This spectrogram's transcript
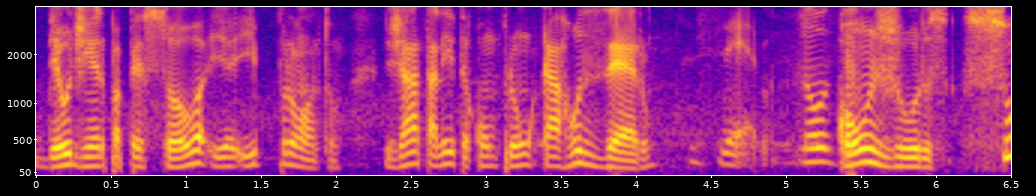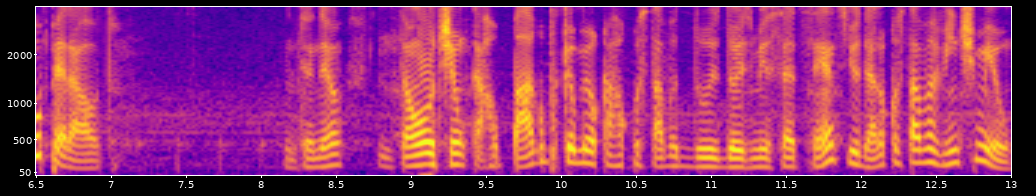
deu dinheiro pra pessoa e aí pronto. Já a Thalita comprou um carro zero, Zero. Novo. com juros super alto. Entendeu? Então eu tinha um carro pago porque o meu carro custava dos 2.700 e o dela custava 20 mil.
